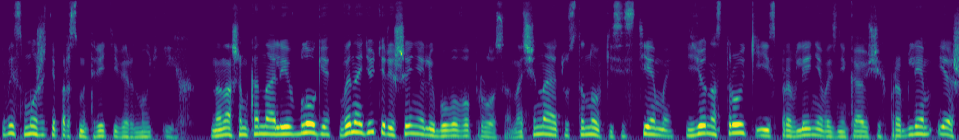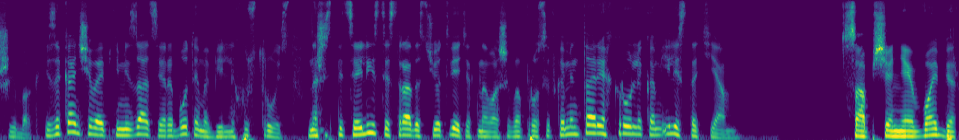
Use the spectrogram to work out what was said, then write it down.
и вы сможете просмотреть и вернуть их. На нашем канале и в блоге вы найдете решение любого вопроса, начиная от установки системы, ее настройки и исправления возникающих проблем и ошибок, и заканчивая оптимизацией работы мобильных устройств. Наши специалисты с радостью ответят на ваши вопросы в комментариях к роликам или статьям. Сообщения в Viber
